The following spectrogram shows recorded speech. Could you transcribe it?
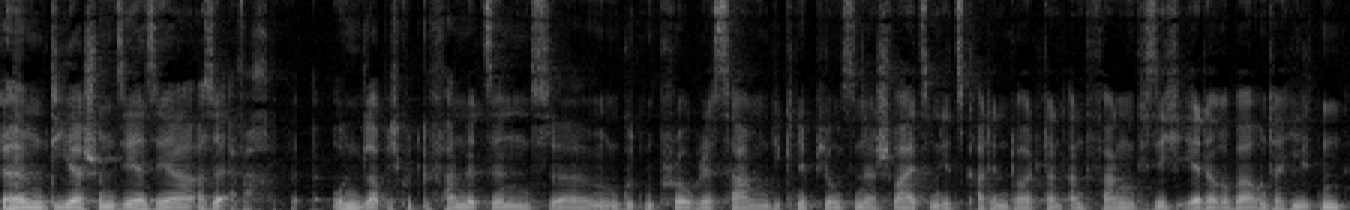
ähm, die ja schon sehr, sehr, also einfach unglaublich gut gefundet sind, einen guten Progress haben, die Knipp-Jungs in der Schweiz und jetzt gerade in Deutschland anfangen, die sich eher darüber unterhielten,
